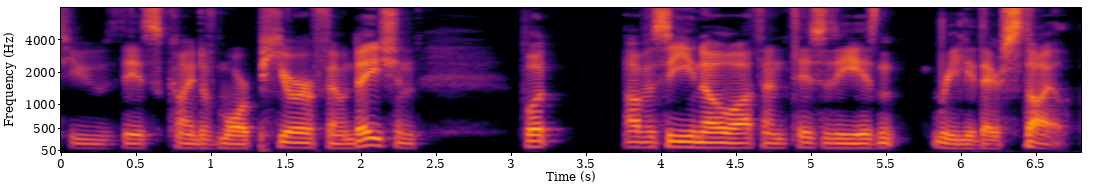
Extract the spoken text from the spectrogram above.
to this kind of more pure foundation, but obviously, you know, authenticity isn't really their style.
